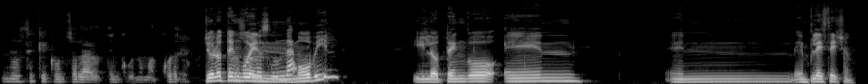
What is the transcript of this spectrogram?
no sé qué consola lo tengo, no me acuerdo. Yo lo tengo en móvil y lo tengo en, en, en PlayStation.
